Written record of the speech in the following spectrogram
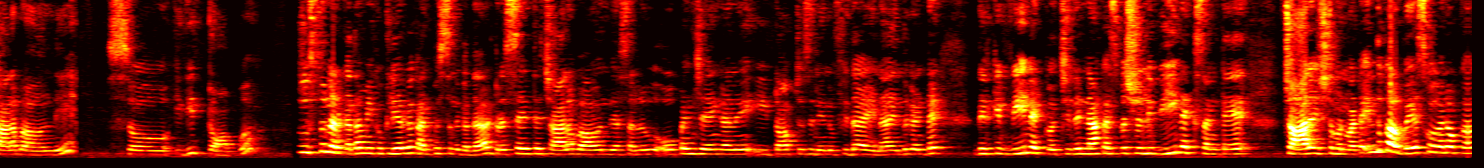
చాలా బాగుంది. సో ఇది టాప్. చూస్తున్నారు కదా మీకు క్లియర్గా కనిపిస్తుంది కదా డ్రెస్ అయితే చాలా బాగుంది అసలు. ఓపెన్ చేయగానే ఈ టాప్ చూసి నేను ఫిదా అయినా. ఎందుకంటే దీనికి వీ నెక్ వచ్చింది. నాకు ఎస్పెషల్లీ వీ నెక్స్ అంటే చాలా ఇష్టం అనమాట ఎందుకు అవి వేసుకోగానే ఒక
